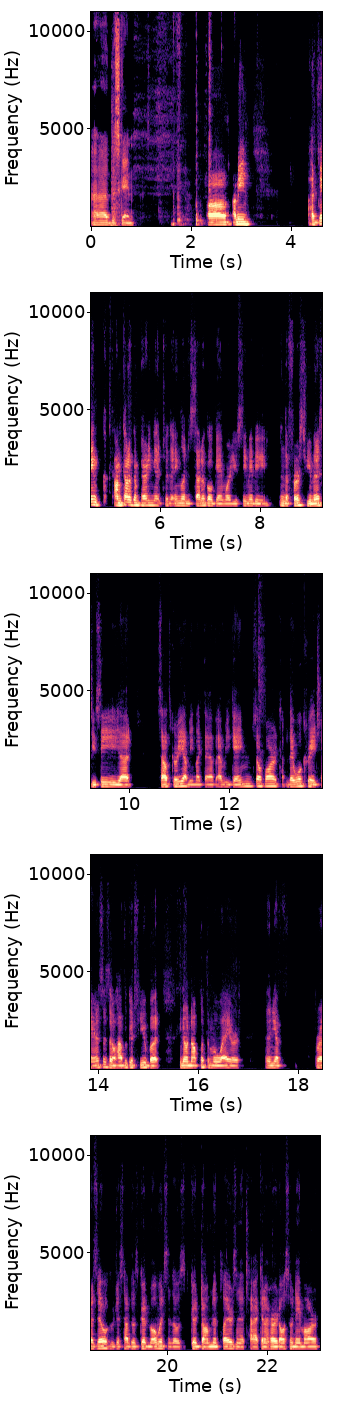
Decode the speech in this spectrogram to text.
uh, this game? Uh, I mean, I think I'm kind of comparing it to the England Senegal game where you see maybe in the first few minutes you see that South Korea, I mean, like they have every game so far. They will create chances. They'll have a good few, but you know, not put them away. Or and then you have Brazil who just have those good moments and those good dominant players in attack. And I heard also Neymar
